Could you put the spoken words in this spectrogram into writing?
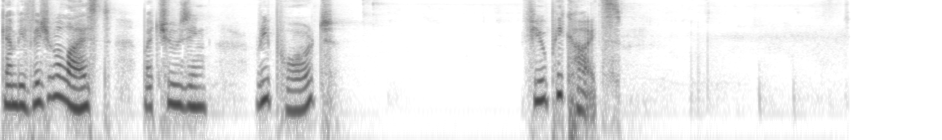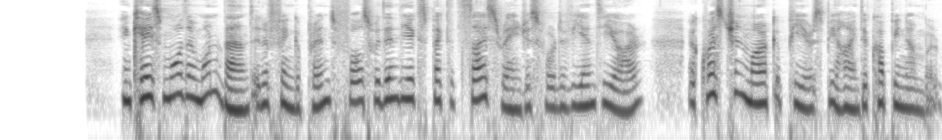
can be visualized by choosing Report, View Peak Heights. In case more than one band in a fingerprint falls within the expected size ranges for the VNTR, a question mark appears behind the copy number.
